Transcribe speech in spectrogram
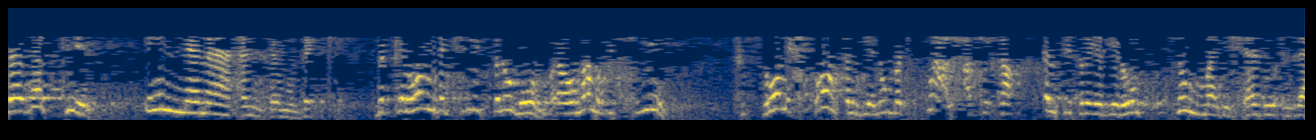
فذكر إنما أنت مذكر. ذكرهم بداك الشيء في قلوبهم راهو ما مغشيين خصهم يحفظوا القلب ديالهم باش تطلع الحقيقة الفطرية ديالهم ثم يشهدوا أن لا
